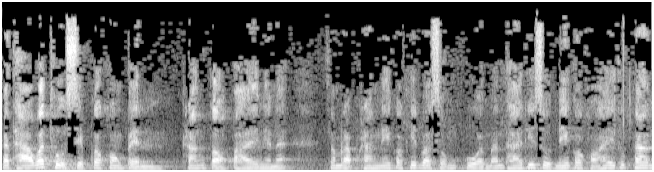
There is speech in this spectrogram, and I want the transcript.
กถาวัตถุสิบก็คงเป็นครั้งต่อไปเนี่ยนะสำหรับครั้งนี้ก็คิดว่าสมควรบรรท้ายที่สุดนี้ก็ขอให้ทุกท่าน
